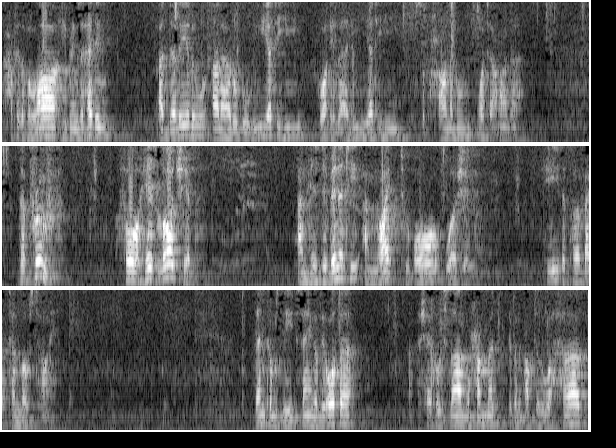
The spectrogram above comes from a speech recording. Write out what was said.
Hafidhullah, he brings a heading, الدليل على ربوبيته وإلهيته سبحانه وتعالى. The proof for his lordship and his divinity and right to all worship. He, the perfect and most high. Then comes the saying of the author, Shaykh al-Islam Muhammad ibn Abdul Wahhab,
